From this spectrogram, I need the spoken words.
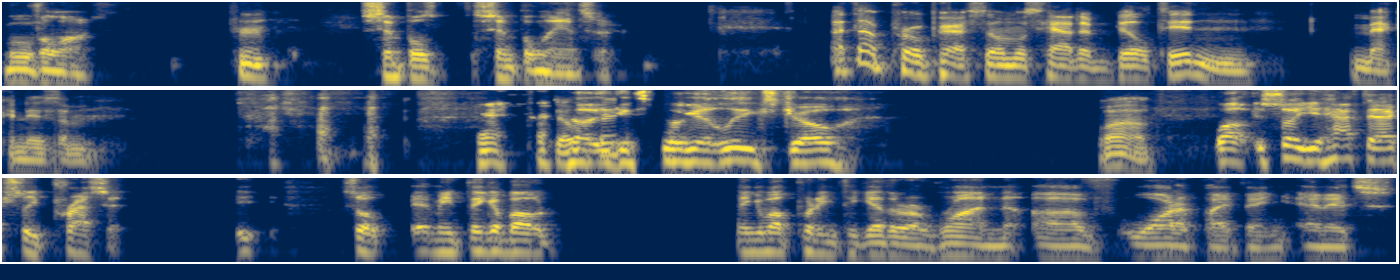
move along Hmm. simple simple answer I thought ProPress almost had a built-in mechanism. No, you can still get leaks joe Wow. well so you have to actually press it It- so i mean think about think about putting together a run of water piping and it's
